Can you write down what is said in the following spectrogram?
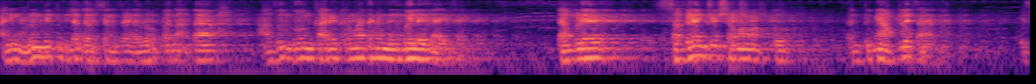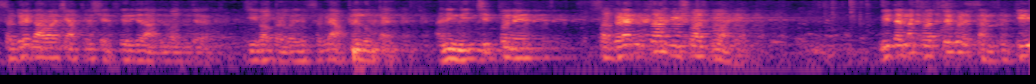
आणि म्हणून मी तुमच्या दर्शनासाठी आलो पण आता अजून दोन कार्यक्रमात आणि मुंबईला जायचं आहे त्यामुळे सगळ्यांची क्षमा मागतो पण तुम्ही आपलेच आहात. सगळे गावाचे आपले शेतकरी जे आजूबाजूच्या जीवा प्रभावी सगळे आपले लोक आहेत. आणि निश्चितपणे सगळ्यांचा विश्वास जो आहे मी त्यांना प्रत्येक वेळेस सांगतो की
